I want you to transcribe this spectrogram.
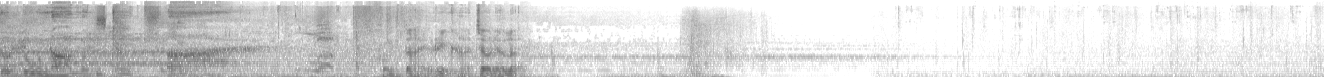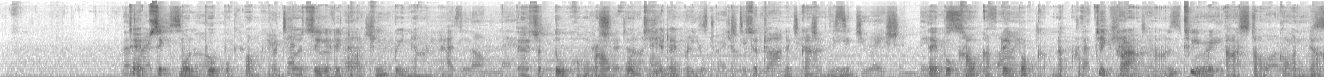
ดูดูหน้ามึงอีกทีคนตายเรียกหาเจ้าแล้วล่ะ ซิกมนต์ผู้ปกป้องแห่งเปอร์เซียได้ทอดทิ้งไปนานแล้ว แต่ศัตรูของเราควรที่จะได้ประโยชน์จากสถานการณ์นี้ แต่พวกเขากลับได้พบกับนักรบที่กล้าหาญที่ไม่อาจต่อกรได้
